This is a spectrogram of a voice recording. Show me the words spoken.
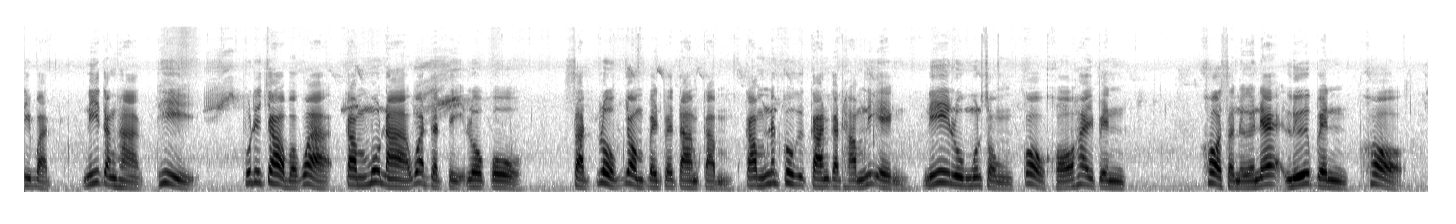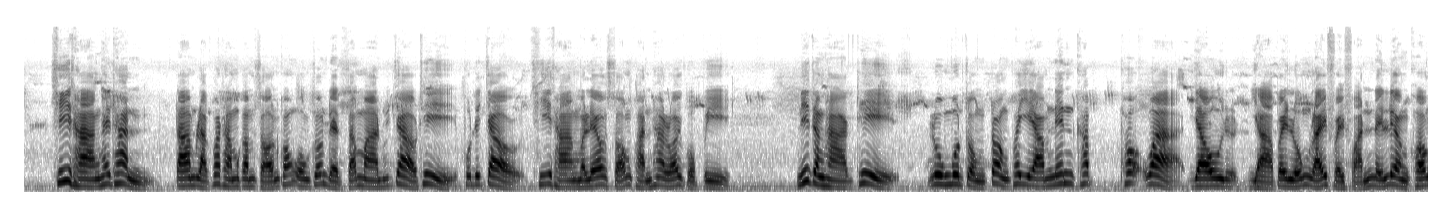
ฏิบัติ นี้ต่างหากที่พระพุทธเจ้าบอกว่ากรรมมุนาวัตติโลโก สัตว์โลกย่อมเป็นไปตามกรรม กรรมนั่นก็คือการกระทำนี่เอง นี้ลุงบุญส่งก็ขอให้เป็นข้อเสนอแนะ หรือเป็นข้อชี้ทางให้ท่าน ตามหลักพระธรรมคำสอนขององค์สมเด็จสัมมาสัมพุเจ้าที่พุทธเจ้าชี้ทางมาแล้ว 2,500 กว่าปี นี่ต่างหากที่ลุงบุญส่งต้องพยายามเน้นครับ เพราะว่าเราอย่าไปหลงไหลใฝ่ฝันในเรื่องของ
